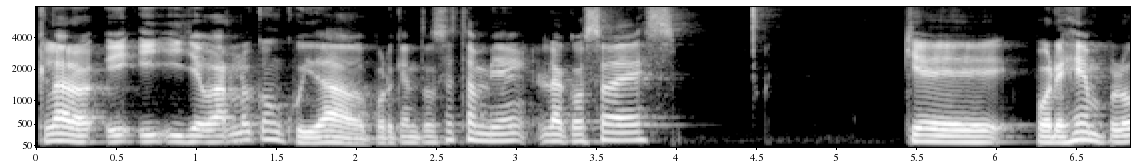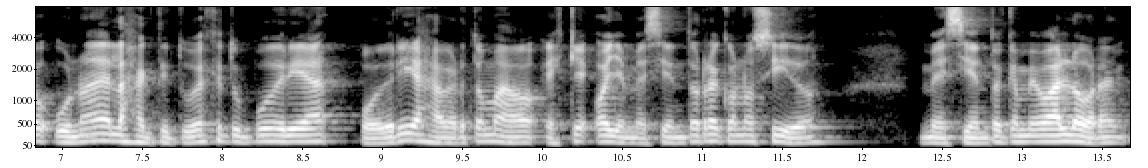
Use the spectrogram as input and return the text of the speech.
Claro, y llevarlo con cuidado, porque entonces también la cosa es que, por ejemplo, una de las actitudes que tú podrías, podrías haber tomado es que, oye, me siento reconocido, me siento que me valoran,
